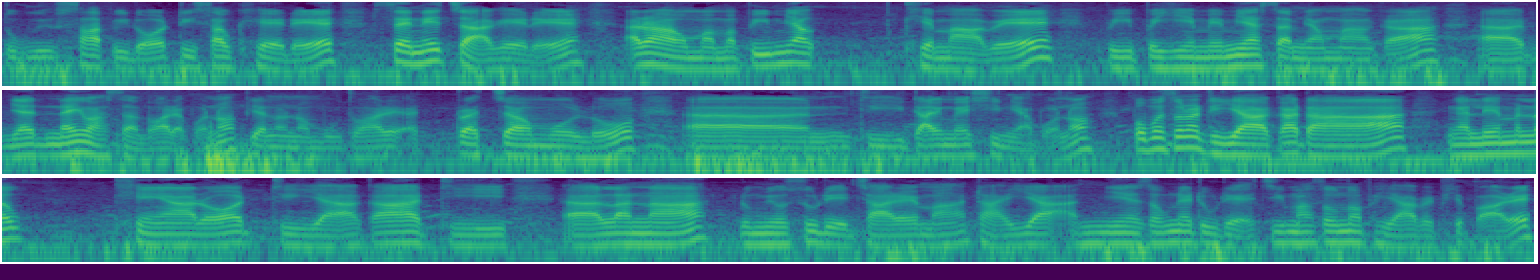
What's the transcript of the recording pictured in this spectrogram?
သူစပြီးတော့တိဆောက်ခဲ့တယ်10နှစ်ကြာခဲ့တယ်အဲ့ဒါအောင်မှမပြီးမြောက် ခင်မှာပဲဘီဘယင်မင်းမြတ်ဆက်မြောင်းမကအာမြတ်နိုင်ဝဆန်သွားတယ်ပေါ့နော်ပြန်လွန်တော်မူသွားတဲ့အတွက်ကြောင့်မို့လို့အာဒီတိုင်းပဲရှိနေရပေါ့နော်ပုံမှန်ဆိုတော့ဒီယာကဒါငလင်မလုတ်ခင်ကတော့ဒီယာကဒီအာလနာလူမျိုးစုတွေကြားထဲမှာဒါကြီးကအမြင့်ဆုံးနဲ့တူတဲ့အကြီးမားဆုံးသောဖရားပဲဖြစ်ပါတယ်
